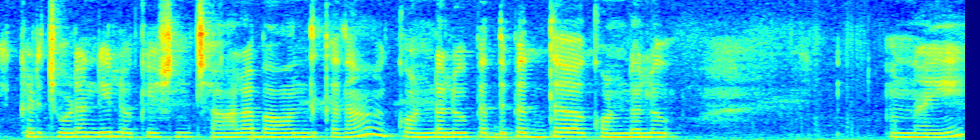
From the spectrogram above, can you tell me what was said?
ఇక్కడ చూడండి లొకేషన్ చాలా బాగుంది కదా. కొండలు పెద్ద పెద్ద కొండలు ఉన్నాయి.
